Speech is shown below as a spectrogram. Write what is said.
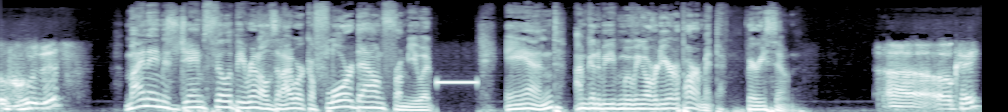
Who's this? My name is James Philip B. Reynolds, and I work a floor down from you at. And I'm going to be moving over to your department very soon. Uh, okay.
